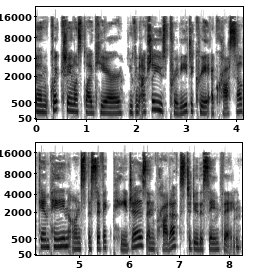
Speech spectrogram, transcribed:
And quick shameless plug here, you can actually use Privy to create a cross sell campaign on specific pages and products to do the same thing.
